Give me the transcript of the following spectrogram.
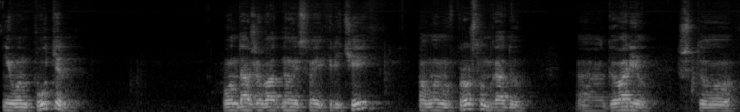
И он Путин, он даже в одной из своих речей по-моему, в прошлом году э, говорил, что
